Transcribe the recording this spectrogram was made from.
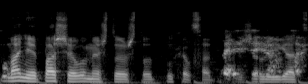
Manje paše ovome što, što Tuchel sad želi igrati.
